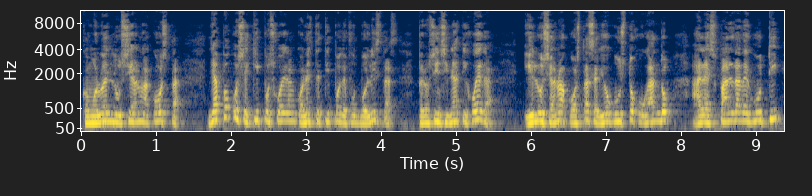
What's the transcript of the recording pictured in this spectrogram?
como lo es Luciano Acosta. Ya pocos equipos juegan con este tipo de futbolistas, pero Cincinnati juega. Y Luciano Acosta se dio gusto jugando a la espalda de Guti,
